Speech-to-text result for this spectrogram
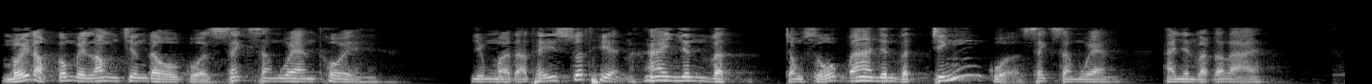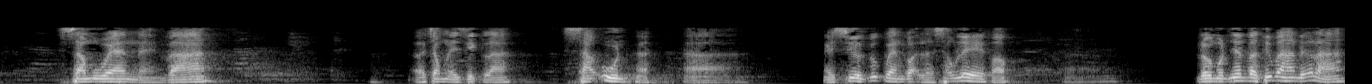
Mới đọc có 15 chương đầu của sách Samuel thôi nhưng mà đã thấy xuất hiện hai nhân vật trong số ba nhân vật chính của sách Samuel. Hai nhân vật đó là Samuel này và ở trong này dịch là Saul à, ngày xưa cứ quen gọi là Sao Lê phải không? À. rồi một nhân vật thứ ba nữa là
